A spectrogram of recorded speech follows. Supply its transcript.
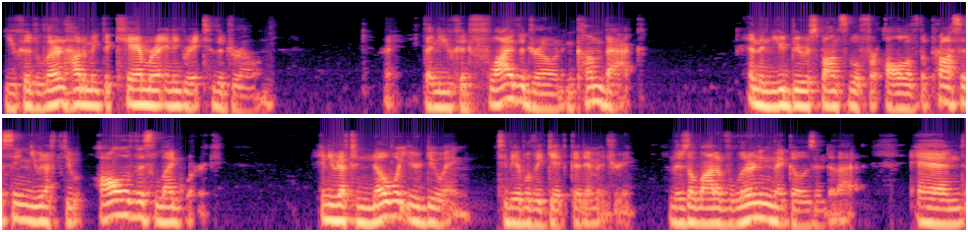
You could learn how to make the camera integrate to the drone. Right? Then you could fly the drone and come back. And then you'd be responsible for all of the processing. You would have to do all of this legwork. And you would have to know what you're doing to be able to get good imagery. And there's a lot of learning that goes into that. And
